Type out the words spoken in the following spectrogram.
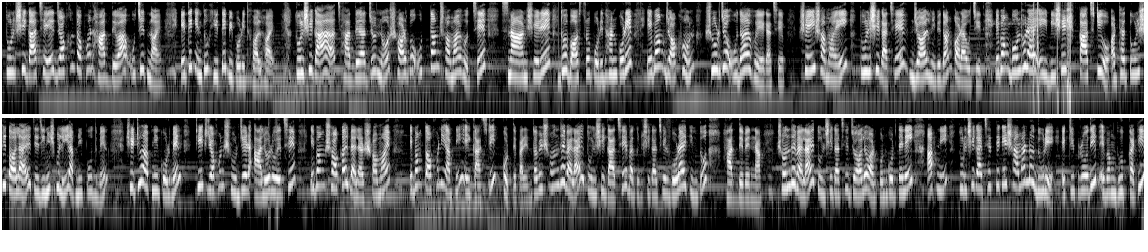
তুলসী গাছে যখন তখন হাত দেওয়া উচিত নয়, এতে কিন্তু হিতে বিপরীত ফল হয়। তুলসী গাছ হাত দেওয়ার জন্য সর্ব উত্তম সময় হচ্ছে স্নান সেরে বস্ত্র পরিধান করে এবং যখন সূর্য উদয় হয়ে গেছে সেই সময়েই তুলসী গাছে জল নিবেদন করা উচিত। এবং বন্ধুরা, এই বিশেষ কাজটিও, অর্থাৎ তুলসী তলায় যে জিনিসগুলি আপনি পুঁতবেন, সেটিও আপনি করবেন ঠিক যখন সূর্যের আলো রয়েছে এবং সকালবেলার সময় এবং তখনই আপনি এই কাজটি করতে পারেন। তবে সন্ধেবেলায় তুলসী গাছে বা তুলসী গাছের গোড়ায় কিন্তু হাত দেবেন না। সন্ধেবেলায় তুলসী গাছে জলও অর্পণ করতে নেই। আপনি তুলসী গাছের থেকে সামান্য দূরে একটি প্রদীপ এবং ধূপকাঠি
